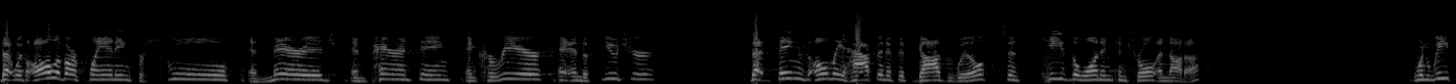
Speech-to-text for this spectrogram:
that with all of our planning for school and marriage and parenting and career and the future, that things only happen if it's God's will, since He's the one in control and not us? When we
